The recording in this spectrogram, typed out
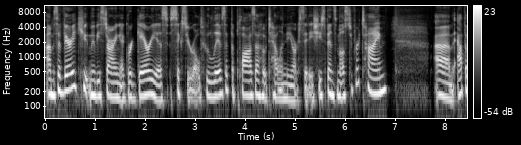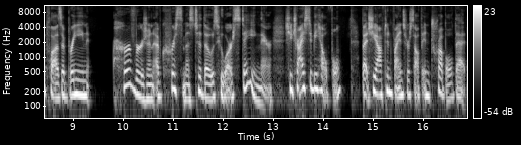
Um, it's a very cute movie starring a gregarious six year old who lives at the Plaza Hotel in New York City. She spends most of her time um, at the Plaza bringing her version of Christmas to those who are staying there. She tries to be helpful, but she often finds herself in trouble that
